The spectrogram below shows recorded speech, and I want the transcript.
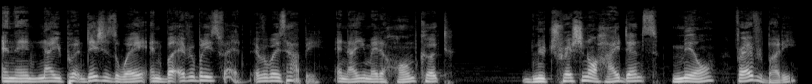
and then now you're putting dishes away, and but everybody's fed, everybody's happy, and now you made a home cooked, nutritional, high dense meal for everybody,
